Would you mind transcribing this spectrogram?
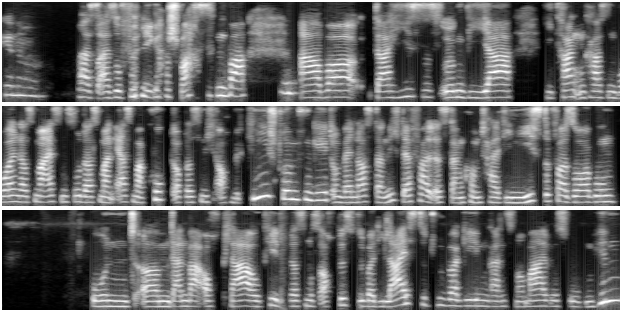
Genau. Was also völliger Schwachsinn war. Aber da hieß es irgendwie, ja, die Krankenkassen wollen das meistens so, dass man erstmal guckt, ob das nicht auch mit Kniestrümpfen geht. Und wenn das dann nicht der Fall ist, dann kommt halt die nächste Versorgung. Und ähm, dann war auch klar, okay, das muss auch bis über die Leiste drüber gehen, ganz normal bis oben hin.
